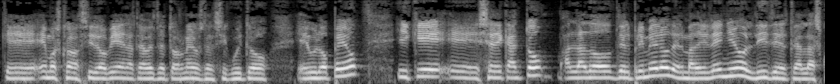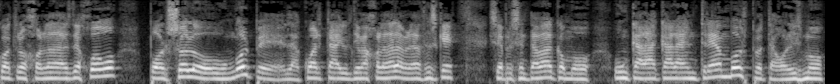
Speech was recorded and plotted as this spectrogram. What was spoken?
que hemos conocido bien a través de torneos del circuito europeo y que eh, se decantó al lado del primero, del madrileño, líder tras las cuatro jornadas de juego, por solo un golpe. La cuarta y última jornada, la verdad es que se presentaba como un cara a cara entre ambos, protagonismo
